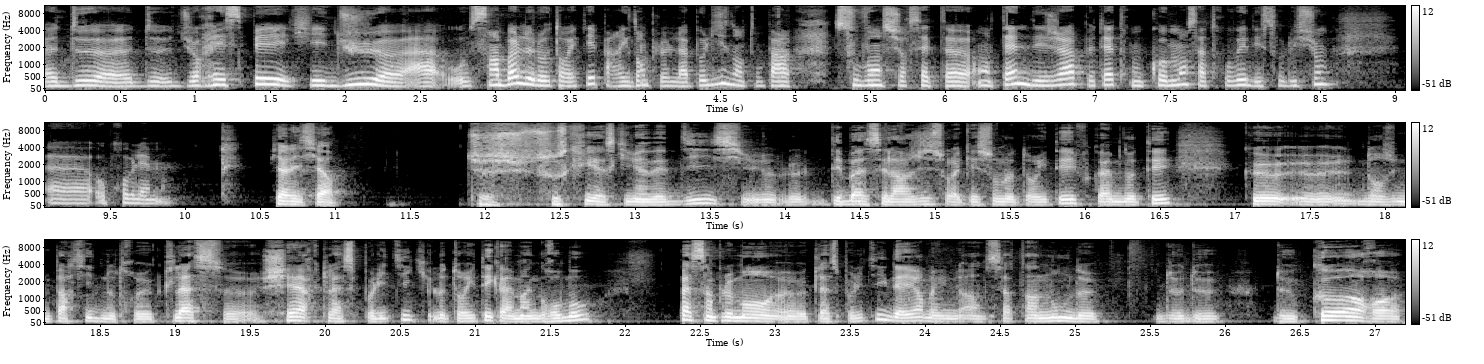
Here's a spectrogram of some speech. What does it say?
du respect qui est dû au symbole de l'autorité, par exemple la police dont on parle souvent sur cette antenne, déjà peut-être on commence à trouver des solutions au problème. Pierre Licia. Je souscris à ce qui vient d'être dit. Si le débat s'élargit sur la question de l'autorité, il faut quand même noter que euh, dans une partie de notre classe, euh, chère classe politique, l'autorité est quand même un gros mot. Pas simplement euh, classe politique d'ailleurs, mais un certain nombre de, de, de, corps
